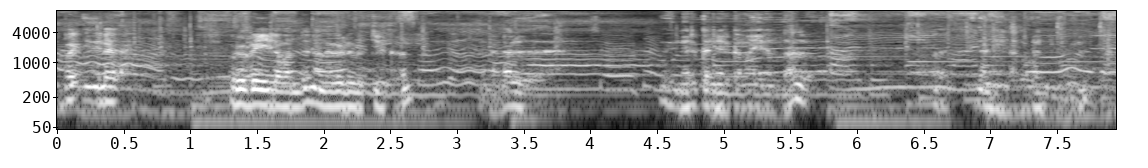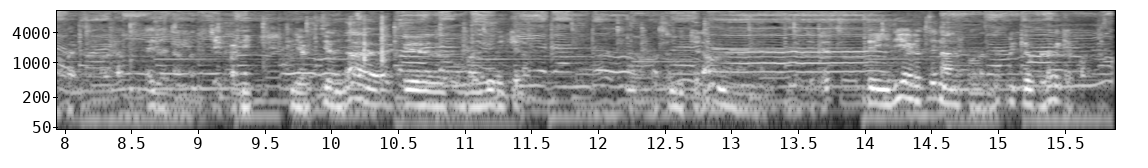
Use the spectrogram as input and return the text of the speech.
இப்போ இதில் ஒரு ரயில வந்து நான் ஏழு வச்சிருக்கேன் கடல் நெருக்க நெருக்கமாக இருந்தால் நன்றியில் உடஞ்சி போகும் இதை நம்ம செக் பண்ணி நீங்கள் வச்சுருந்தால் எட்டு ஒன்பது வைக்கலாம். பசங்க வைக்கலாம். வச்சுட்டு இதே எடுத்து நான் இப்போ வந்து பிடிக்கக்குள்ளே வைக்க போகிறேன்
